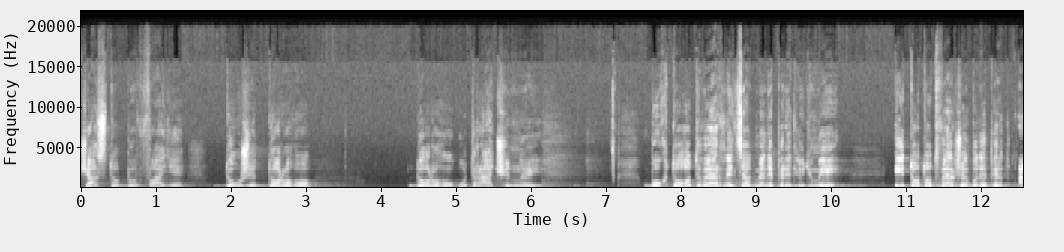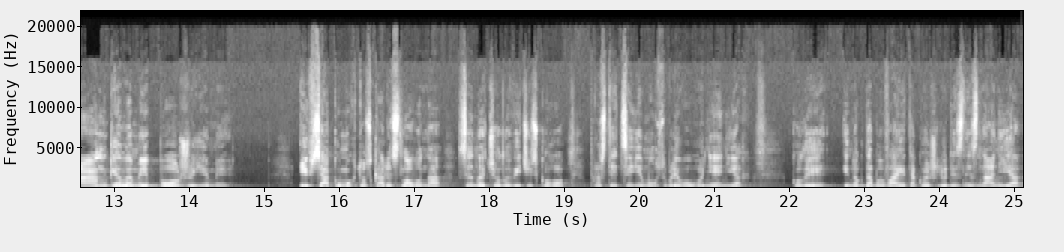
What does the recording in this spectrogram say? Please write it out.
часто буває дуже дорого, дорого утрачений. Бо хто отвернеться від мене перед людьми, і тот отверджений буде перед ангелами Божіїми. І всякому, хто скаже слово на сина чоловічого, проститься йому, особливо в гоніннях, коли іноді буває таке, що люди з незнання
